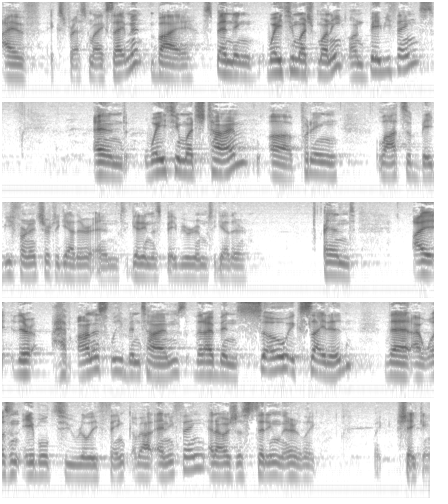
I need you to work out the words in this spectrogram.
I've expressed my excitement by spending way too much money on baby things and way too much time uh, putting lots of baby furniture together and getting this baby room together. And I, there have honestly been times that I've been so excited that I wasn't able to really think about anything, and I was just sitting there like, like shaking.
